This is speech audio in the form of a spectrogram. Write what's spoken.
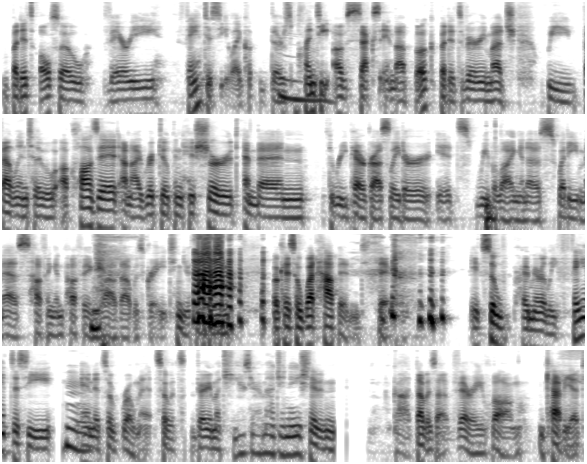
but it's also very fantasy. Like there's Mm. plenty of sex in that book, but it's very much we fell into a closet and I ripped open his shirt and then three paragraphs later it's we were lying in a sweaty mess, huffing and puffing. Wow, that was great. And you're thinking, okay, so what happened there? It's so primarily fantasy Hmm. and it's a romance. So it's very much use your imagination. God, that was a very long caveat,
